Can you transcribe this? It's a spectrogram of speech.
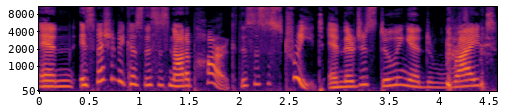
And especially because this is not a park, this is a street, and they're just doing it right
